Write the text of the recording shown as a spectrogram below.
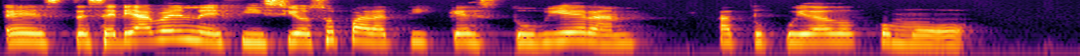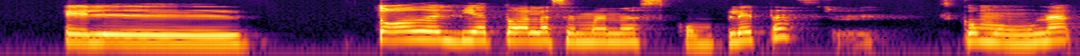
este, sería beneficioso para ti que estuvieran a tu cuidado como el todo el día, todas las semanas completas. Sí. Es como una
